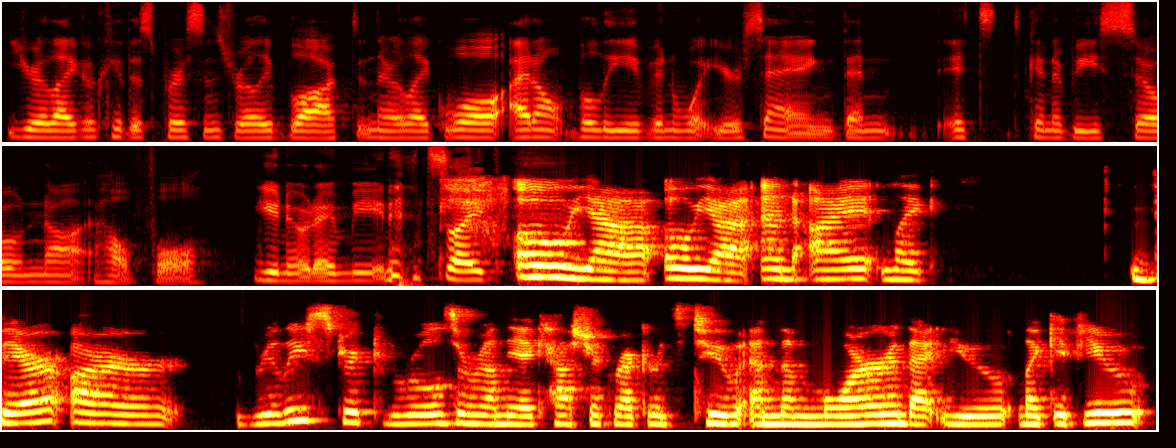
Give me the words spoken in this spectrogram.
you're like okay this person's really blocked and they're like well i don't believe in what you're saying then it's going to be so not helpful. You know what i mean? It's like oh yeah. Oh yeah. And i like there are really strict rules around the akashic records too. And the more that you like if you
